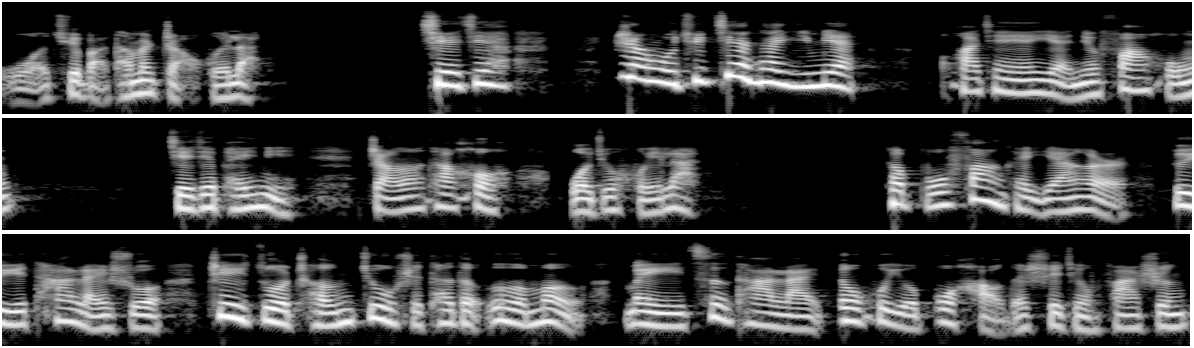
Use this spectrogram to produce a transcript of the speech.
我去把他们找回来，姐姐，让我去见他一面。花千颜眼睛发红，姐姐陪你找到他后，我就回来。他不放开妍儿，对于他来说，这座城就是他的噩梦。每次他来，都会有不好的事情发生。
